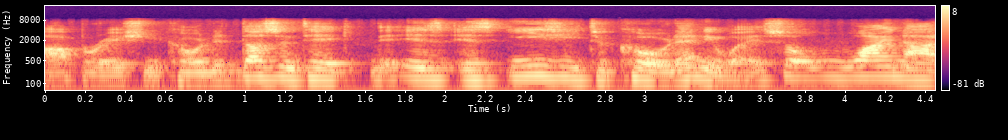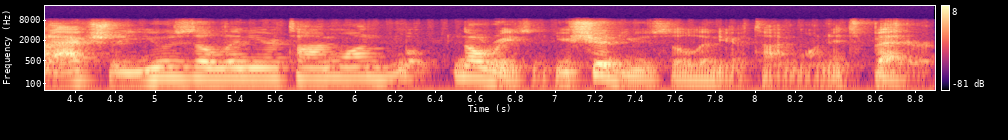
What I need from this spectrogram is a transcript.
operation code, it doesn't take, is, is easy to code anyway. So why not actually use the linear time one? Well, no reason. You should use the linear time one. It's better.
